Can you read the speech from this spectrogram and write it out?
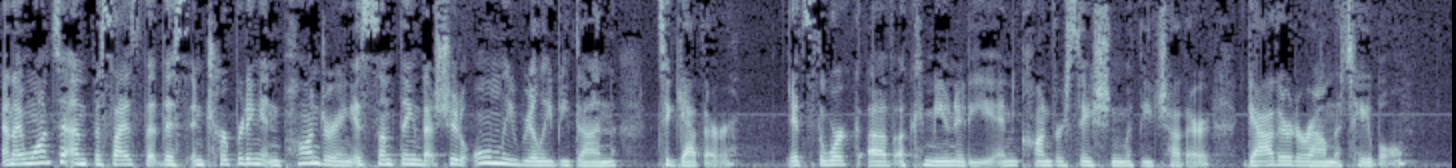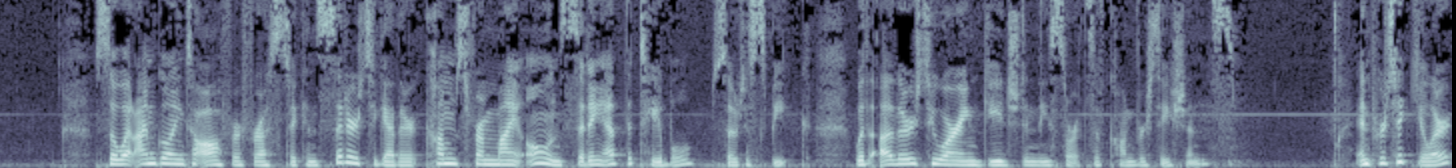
And I want to emphasize that this interpreting and pondering is something that should only really be done together It's the work of a community in conversation with each other, gathered around the table. So what I'm going to offer for us to consider together comes from my own sitting at the table, so to speak, with others who are engaged in these sorts of conversations. In particular,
